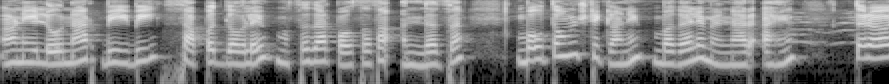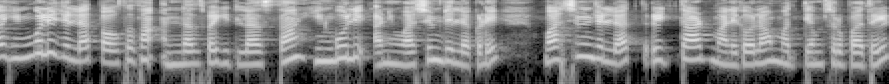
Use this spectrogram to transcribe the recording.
आणि लोणार बेबी सापतगावला मुसळधार पावसाचा अंदाज आहे. बहुतांश ठिकाणी बघायला मिळणार आहे. तर हिंगोली जिल्ह्यात पावसाचा अंदाज बघितला असता हिंगोली आणि वाशिम जिल्ह्याकडे वाशिम जिल्ह्यात रिक्ताड मालेगावला मध्यम स्वरूपात येईल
